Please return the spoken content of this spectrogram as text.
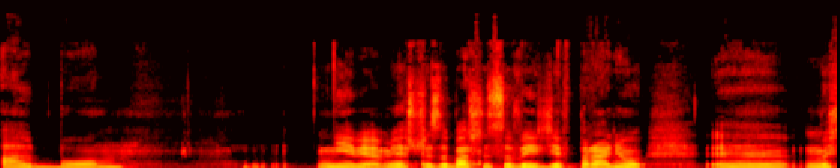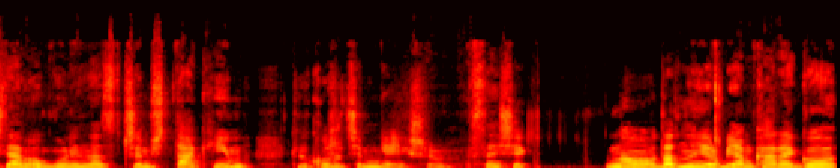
albo nie wiem, jeszcze zobaczę, co wyjdzie w praniu. Yy, myślałam ogólnie nad czymś takim, tylko że ciemniejszym. W sensie, no, dawno nie robiłam karego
